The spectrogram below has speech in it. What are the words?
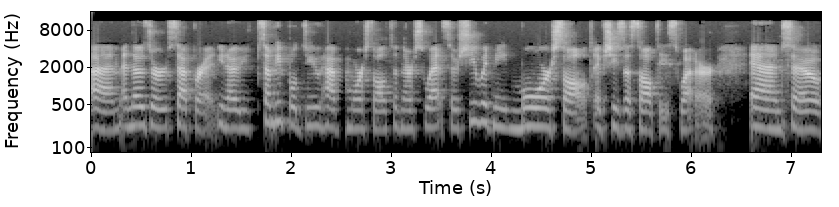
um, and those are separate. You know, some people do have more salt in their sweat, so she would need more salt if she's a salty sweater. And so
